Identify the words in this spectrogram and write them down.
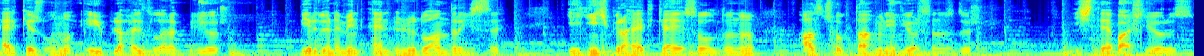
herkes onu Eyüplü Halit olarak biliyor. Bir dönemin en ünlü dolandırıcısı. İlginç bir hayat hikayesi olduğunu az çok tahmin ediyorsunuzdur. İşte başlıyoruz.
